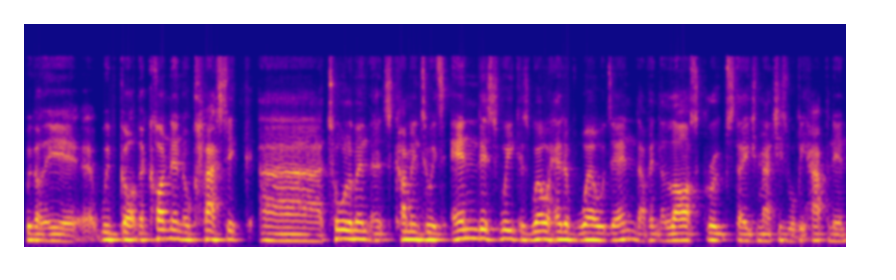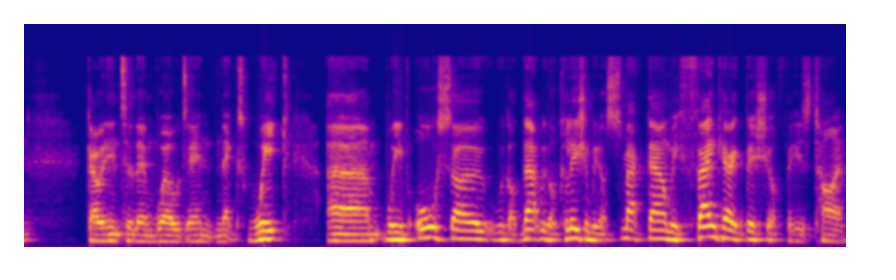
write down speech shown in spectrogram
we've got the uh, we've got the Continental Classic uh, tournament that's coming to its end this week as well, ahead of World's End. I think the last group stage matches will be happening going into them World's End next week. Um, we've also we got that we got Collision, we got SmackDown. We thank Eric Bischoff for his time,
